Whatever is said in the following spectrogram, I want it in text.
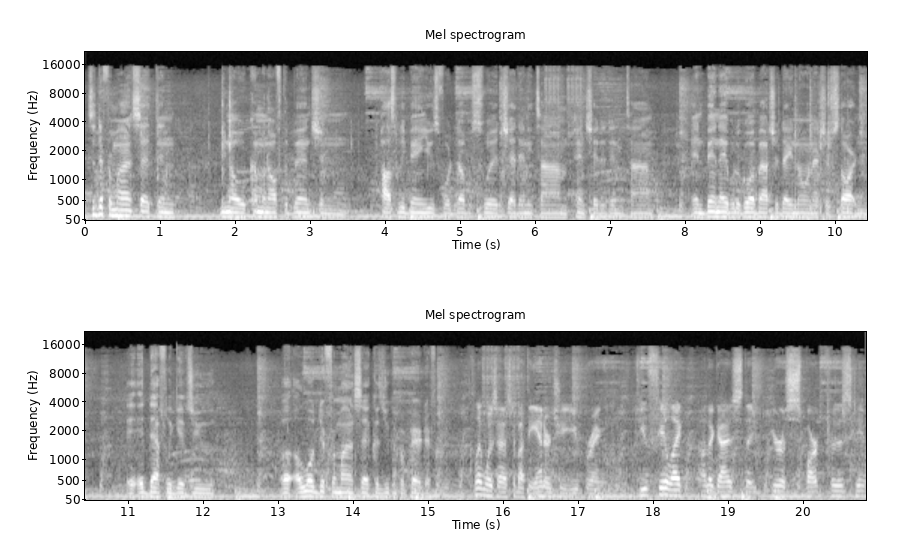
It's a different mindset than you know coming off the bench and possibly being used for a double switch at any time, pinch hit at any time, and being able to go about your day knowing that you're starting, it, it definitely gives you a, a little different mindset because you can prepare differently. Clint was asked about the energy you bring. Do you feel like other guys that you're a spark for this team?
